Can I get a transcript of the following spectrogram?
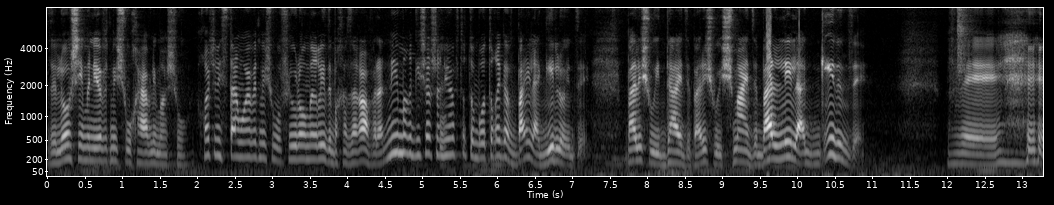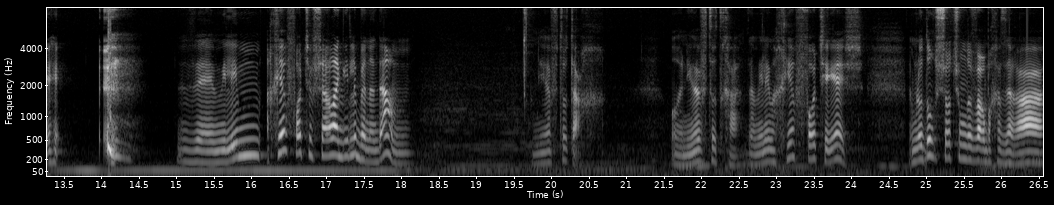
זה לא שאם אני אוהבת מישהו, הוא חייב לי משהו. יכול להיות שאני סתם אוהבת מישהו, הוא אפילו לא אומר לי את זה בחזרה, אבל אני מרגישה שאני אוהבת אותו באותו רגע, ובא לי להגיד לו את זה. בא לי שהוא ידע את זה, בא לי שהוא ישמע את זה, בא לי להגיד את זה. ו... זה מילים הכי יפות שאפשר להגיד לבן אדם. אני אוהבת אותך, או אני אוהבת אותך. זה המילים הכי יפות שיש. הן לא דורשות שום דבר בחזרה,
